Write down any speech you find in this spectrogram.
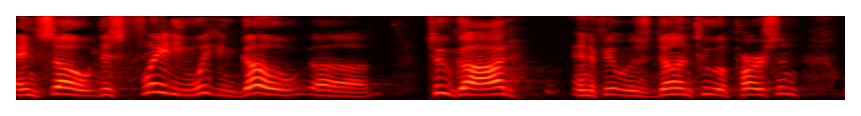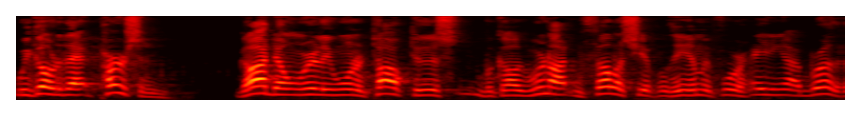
And so, this fleeting, we can go uh, to God, and if it was done to a person, we go to that person. God don't really want to talk to us because we're not in fellowship with Him if we're hating our brother.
